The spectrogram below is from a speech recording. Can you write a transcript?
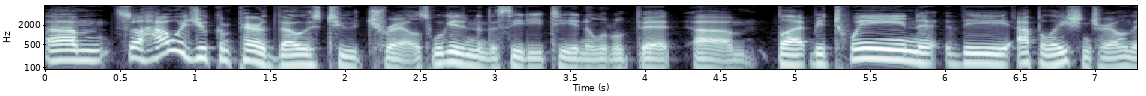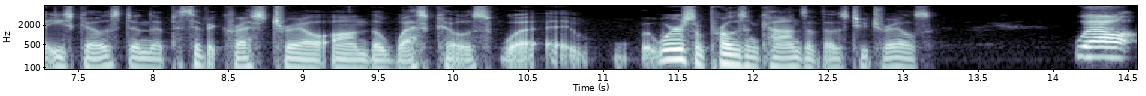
Um, so, how would you compare those two trails? We'll get into the CDT in a little bit, um, but between the Appalachian Trail on the East Coast and the Pacific Crest Trail on the West Coast, what, what are some pros and cons of those two trails? Well,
